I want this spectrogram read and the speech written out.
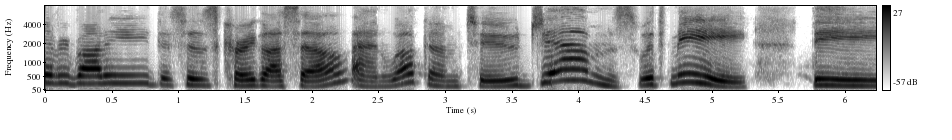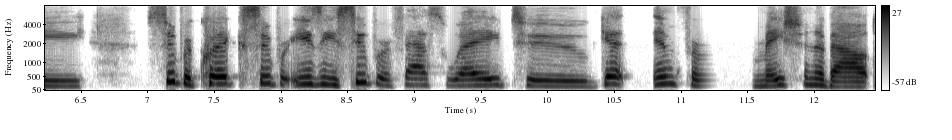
everybody. This is Curry Glassell, and welcome to Gems with me, the super quick, super easy, super fast way to get information about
